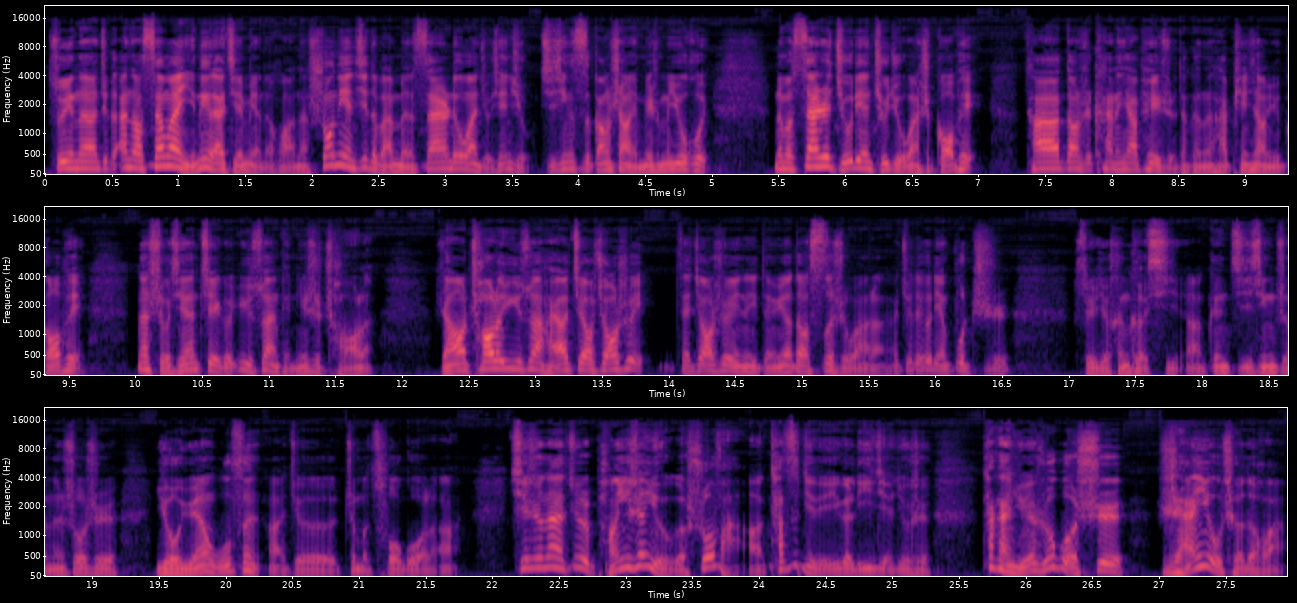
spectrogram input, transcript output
所以呢，这个按照三万以内来减免的话，那双电机的版本三十六万九千九，极星四刚上也没什么优惠，那么三十九点九九万是高配。他当时看了一下配置，他可能还偏向于高配。那首先这个预算肯定是超了，然后超了预算还要交交税，再交税呢等于要到四十万了，他觉得有点不值。所以就很可惜啊，跟吉星只能说是有缘无分啊，就这么错过了啊。其实呢，就是庞医生有个说法啊，他自己的一个理解就是，他感觉如果是燃油车的话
